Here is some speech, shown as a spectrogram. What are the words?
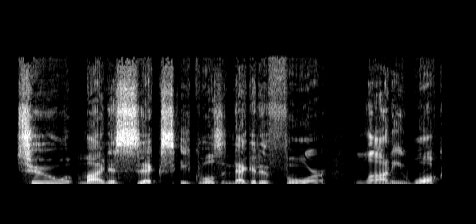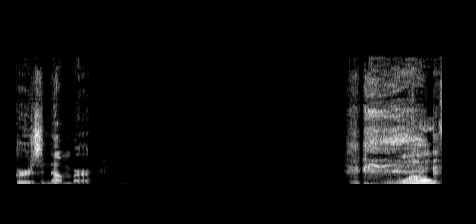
2 minus 6 equals negative 4. Lonnie Walker's number. What?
